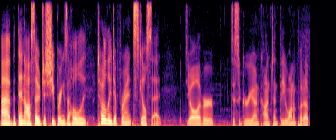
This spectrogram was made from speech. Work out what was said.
Uh, but then also, just she brings a whole totally different skill set. Do you all ever disagree on content that you want to put up?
